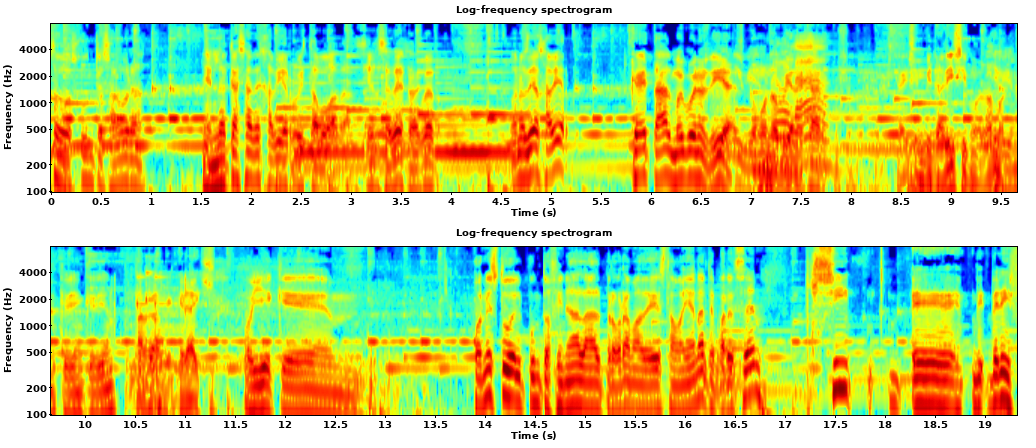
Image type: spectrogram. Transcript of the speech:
todos juntos ahora en la casa de Javier Ruiz Taboada. Si él se deja, claro. Buenos días, Javier. ¿Qué tal? Muy buenos días. Muy. ¿Cómo no voy a dejar? Pues, estáis invitadísimos, Qué vamos. bien, qué bien, qué bien. Para lo que queráis. Oye, que... mm, ¿Pones tú el punto final al programa de esta mañana, te parece? Sí, eh, veréis,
